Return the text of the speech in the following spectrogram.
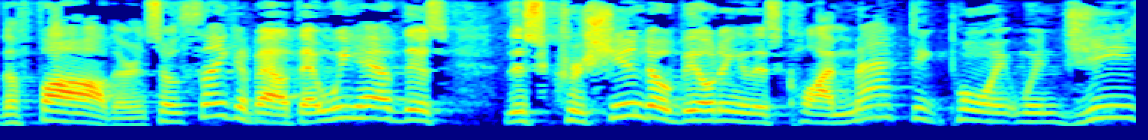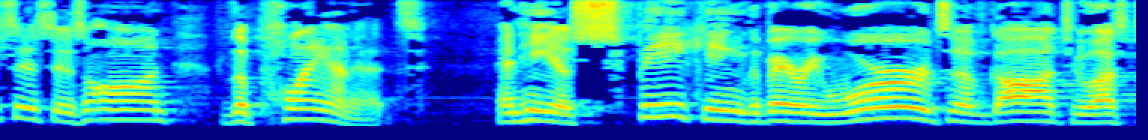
the Father. And so think about that. We have this, this crescendo building and this climactic point when Jesus is on the planet and he is speaking the very words of God to us.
